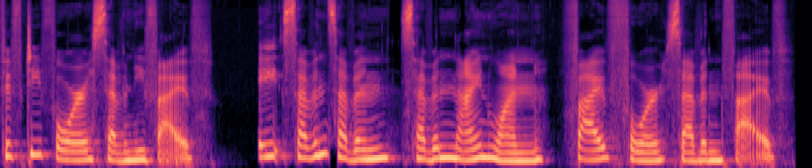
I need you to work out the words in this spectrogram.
5475. 877 791 5475.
